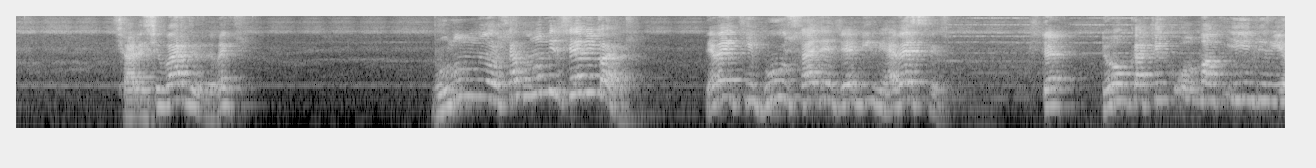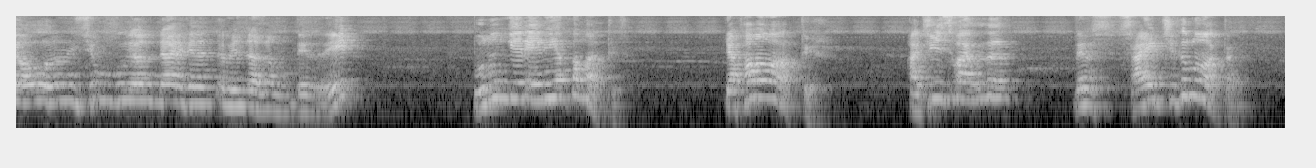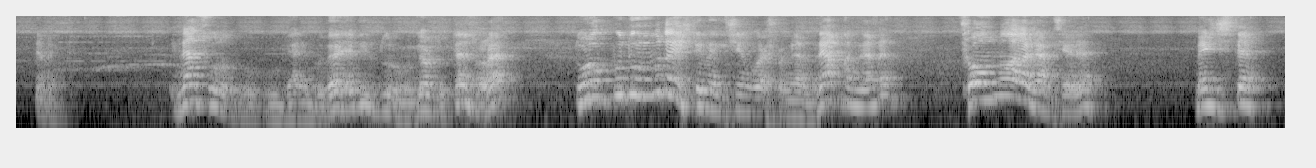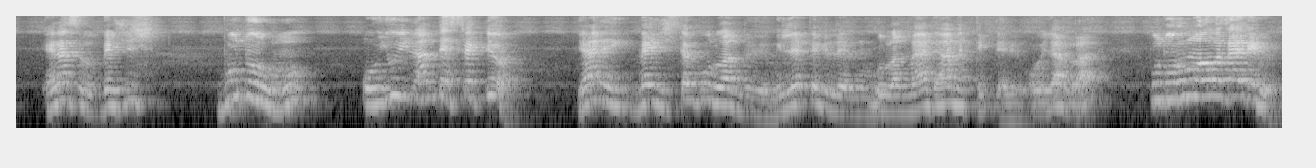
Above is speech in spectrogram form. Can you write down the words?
Çaresi vardır demek. Bulunmuyorsa bunun bir sebebi vardır. Demek ki bu sadece bir hevestir. İşte demokratik olmak iyidir ya onun için bu yönde hareket etmemiz lazım deyip bunun gereğini yapamaktır. Yapamamaktır. Aciz vardır sahip çıkılmamaktadır demek. E nasıl olur bu? Yani böyle bir durumu gördükten sonra durup bu durumu değiştirmek için uğraşmak lazım. Ne yapmak lazım? Çoğunluğu alacağım şeyde. Mecliste e nasıl? Meclis bu durumu oyuyla destekliyor. Yani mecliste kullandığı, milletvekillerinin kullanmaya devam ettikleri oylarla bu durum muhafaza ediliyor.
